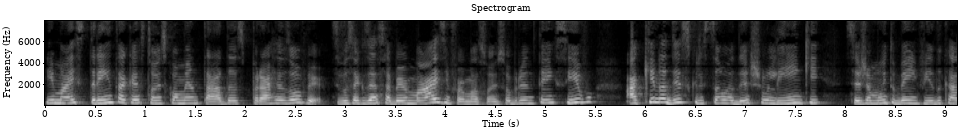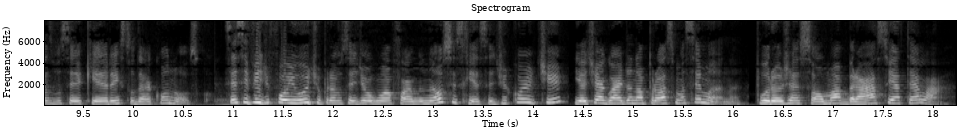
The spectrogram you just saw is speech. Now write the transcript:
e mais 30 questões comentadas para resolver. Se você quiser saber mais informações sobre o intensivo, aqui na descrição eu deixo o link seja muito bem-vindo caso você queira estudar conosco. Se esse vídeo foi útil para você de alguma forma, não se esqueça de curtir e eu te aguardo na próxima semana. Por hoje é só um abraço e até lá!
